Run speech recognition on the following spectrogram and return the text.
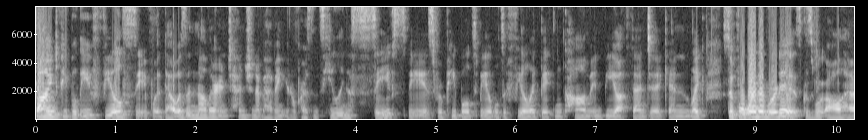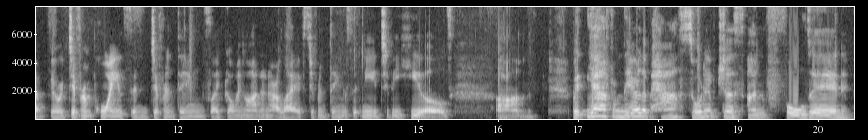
find people that you feel safe with. That was another intention of having inner presence healing, a safe space for people to be able to feel like they can come and be authentic and like so for whatever it is, because we all have there are different points and different things like going on in our lives, different things that need to be healed. Um, but yeah, from there, the path sort of just unfolded.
